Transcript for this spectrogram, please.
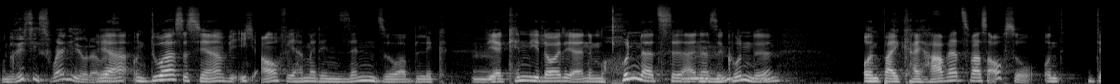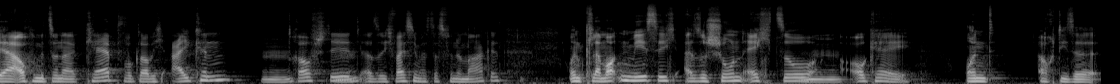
Und richtig swaggy, oder was? Ja, und du hast es ja, wie ich auch, wir haben ja den Sensorblick. Wir erkennen die Leute ja in einem Hundertstel einer Sekunde. Und bei Kai Havertz war es auch so. Und der auch mit so einer Cap, wo, glaube ich, Icon draufsteht. Also ich weiß nicht, was das für eine Marke ist. Und klamottenmäßig, also schon echt so, okay. Und auch diese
